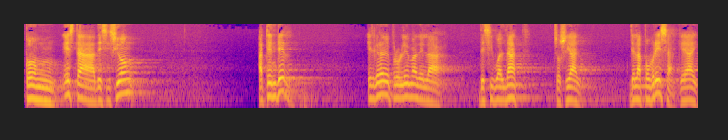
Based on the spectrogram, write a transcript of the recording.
con esta decisión atender el grave problema de la desigualdad social, de la pobreza que hay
